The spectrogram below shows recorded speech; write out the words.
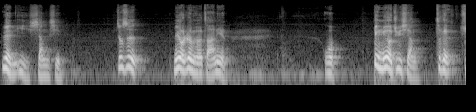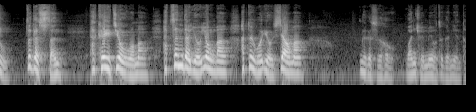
愿意相信。就是没有任何杂念，我并没有去想这个主、这个神，他可以救我吗？他真的有用吗？他对我有效吗？那个时候完全没有这个念头。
